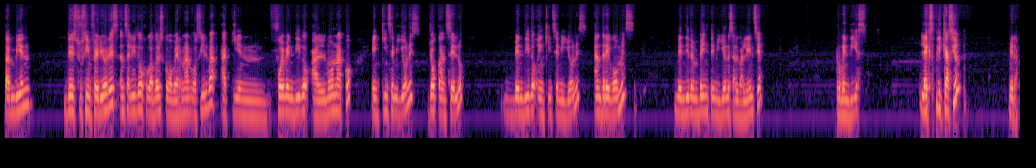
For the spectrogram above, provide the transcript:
También de sus inferiores han salido jugadores como Bernardo Silva, a quien fue vendido al Mónaco en 15 millones, Joe Cancelo, vendido en 15 millones. André Gómez, vendido en 20 millones al Valencia. Rubén Díaz. La explicación, mira,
